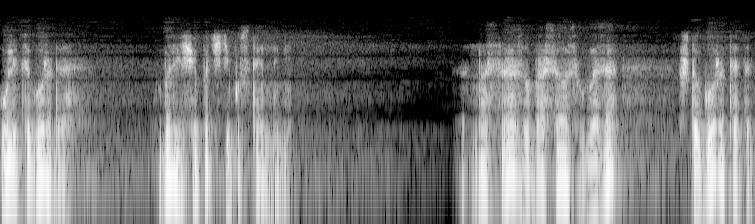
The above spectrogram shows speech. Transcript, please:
Улицы города были еще почти пустынными. Но сразу бросалось в глаза, что город этот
